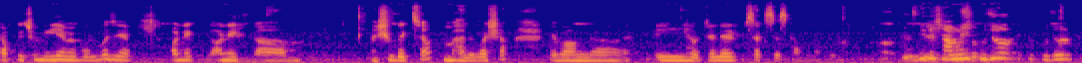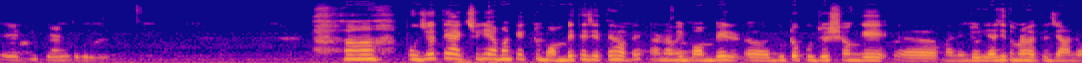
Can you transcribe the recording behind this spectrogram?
সব কিছু মিলিয়ে আমি বলব যে অনেক অনেক শুভেচ্ছা ভালোবাসা এবং এই হোটেলের সাকসেস কামনা করি। দিদি সামনেই পুজো একটু পুজোর কি প্ল্যান যদি বলেন পুজোতে অ্যাকচুয়ালি আমাকে একটু বম্বেতে যেতে হবে কারণ আমি বম্বের দুটো পুজোর সঙ্গে মানে জড়িয়ে আছি তোমরা হয়তো জানো।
